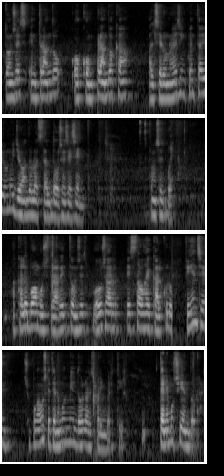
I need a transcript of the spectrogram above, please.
Entonces entrando o comprando acá al 0951 y llevándolo hasta el 1260. Entonces bueno, acá les voy a mostrar entonces, voy a usar esta hoja de cálculo. Fíjense, supongamos que tenemos mil dólares para invertir. Tenemos 100 dólares.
